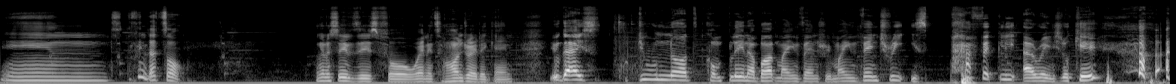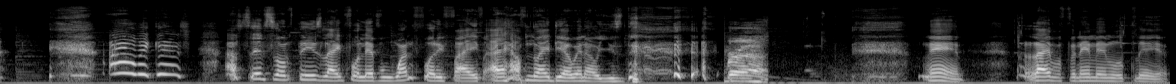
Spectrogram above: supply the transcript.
And I think that's all. I'm gonna save this for when it's 100 again. You guys do not complain about my inventory. My inventory is perfectly arranged, okay? oh my gosh. I've saved some things like for level 145. I have no idea when I'll use them. Bruh. Man, life of an MMO player.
